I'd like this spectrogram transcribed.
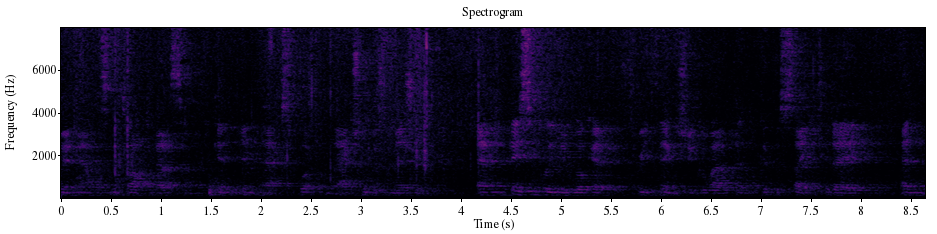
When Allison talked about significant impacts, what actually was measured. And basically, you look at three things. You go out and look at the site today, and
